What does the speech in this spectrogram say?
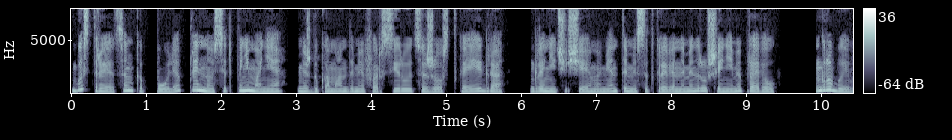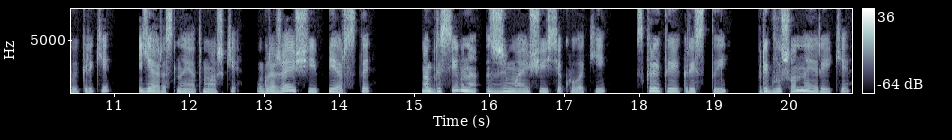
Быстрая оценка поля приносит понимание. Между командами форсируется жесткая игра, граничащая моментами с откровенными нарушениями правил. Грубые выкрики, яростные отмашки, угрожающие персты, Агрессивно сжимающиеся кулаки, скрытые кресты, приглушенные рыки,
